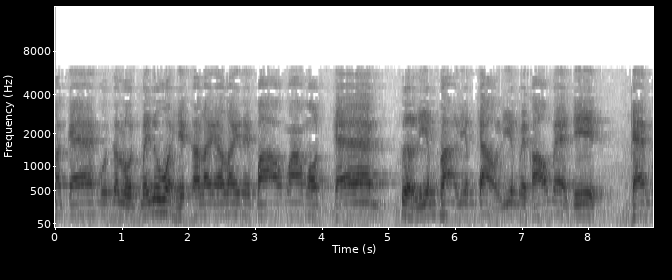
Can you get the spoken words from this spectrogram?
มาแกงอุตลุดไม่รู้ว่าเห็ดอะไรอะไรในป่ามาหมดแกง เพื่อเลี้ยงพระเลี้ยงเจ้า เลี้ยงไว้เขาแม่จีแกงไป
